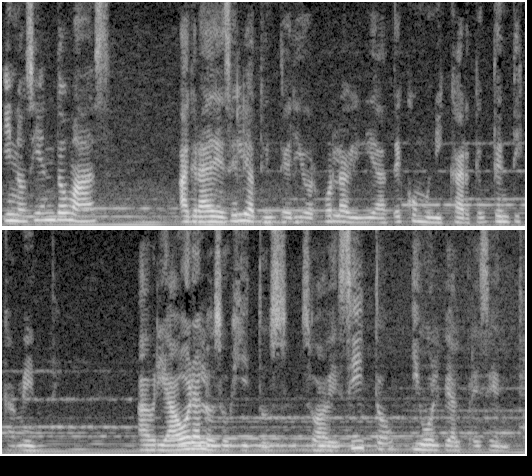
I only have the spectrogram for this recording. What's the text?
Y no siendo más, agradecele a tu interior por la habilidad de comunicarte auténticamente. Abrí ahora los ojitos, suavecito, y vuelve al presente.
